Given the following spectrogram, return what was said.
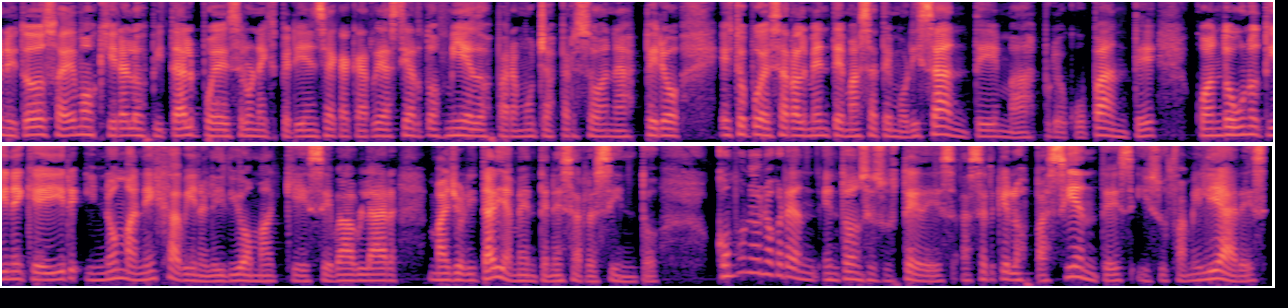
Bueno, y todos sabemos que ir al hospital puede ser una experiencia que acarrea ciertos miedos para muchas personas, pero esto puede ser realmente más atemorizante, más preocupante, cuando uno tiene que ir y no maneja bien el idioma que se va a hablar mayoritariamente en ese recinto. ¿Cómo no logran entonces ustedes hacer que los pacientes y sus familiares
